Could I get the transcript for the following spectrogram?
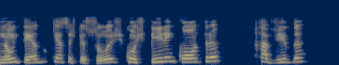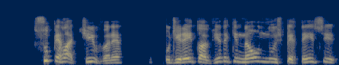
não entendo que essas pessoas conspirem contra a vida superlativa, né? O direito à vida que não nos pertence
